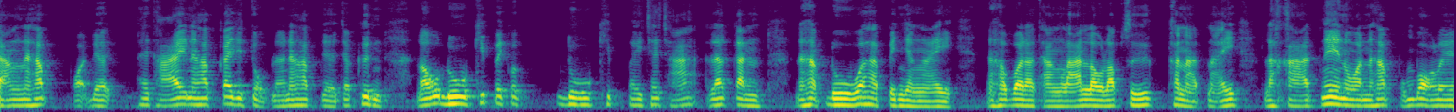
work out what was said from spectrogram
ยังนะครับพราะเดี๋ยวท้ายๆนะครับ ใกล้จะจบแล้วนะครับ เดี๋ยวจะขึ้น เราดูคลิปไปก็ ดูคลิปไปช้าๆแล้วกันนะครับ ดูว่าเป็นยังไงนะครับว่าทางร้านเรารับซื้อขนาดไหนราคาแน่นอนนะครับ ผมบอกเลย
